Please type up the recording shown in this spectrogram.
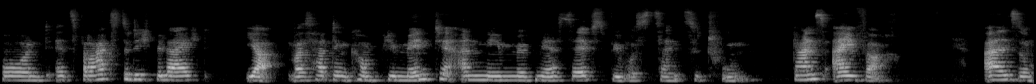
Und jetzt fragst du dich vielleicht, ja, was hat denn Komplimente annehmen mit mehr Selbstbewusstsein zu tun? Ganz einfach. Also,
